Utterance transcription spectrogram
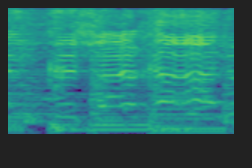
انت شغال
